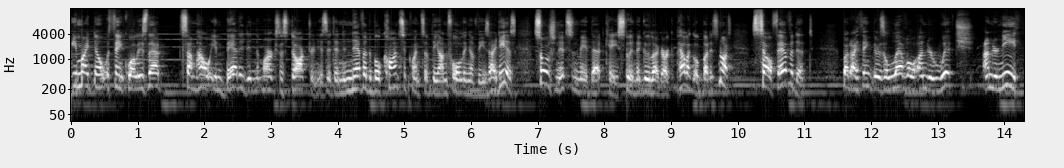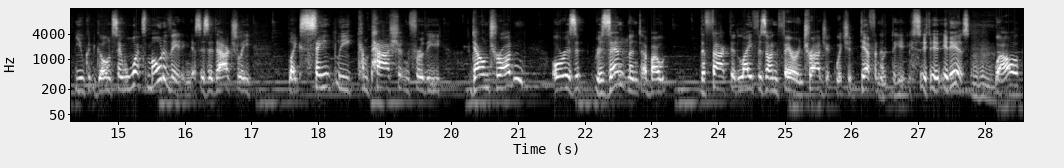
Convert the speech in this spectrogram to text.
you might know think, well, is that somehow embedded in the Marxist doctrine? Is it an inevitable consequence of the unfolding of these ideas? Solzhenitsyn made that case in the Gulag Archipelago, but it's not self evident. But I think there's a level under which, underneath, you could go and say, well, what's motivating this? Is it actually like saintly compassion for the downtrodden? Or is it resentment about the fact that life is unfair and tragic, which it definitely is? It, it, is. Mm-hmm. Well,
